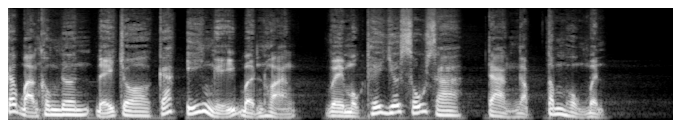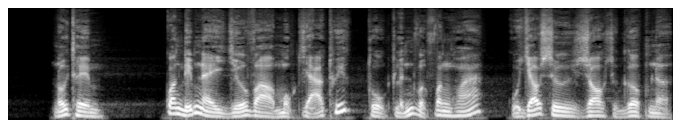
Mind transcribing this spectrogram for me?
các bạn không nên để cho các ý nghĩ bệnh hoạn về một thế giới xấu xa tràn ngập tâm hồn mình. Nói thêm, quan điểm này dựa vào một giả thuyết thuộc lĩnh vực văn hóa của giáo sư George Gardner,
